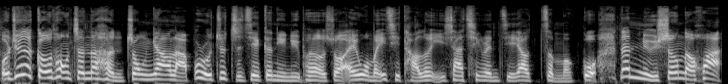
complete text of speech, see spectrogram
我觉得。沟通真的很重要啦，不如就直接跟你女朋友说，哎，我们一起讨论一下情人节要怎么过。那女生的话，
